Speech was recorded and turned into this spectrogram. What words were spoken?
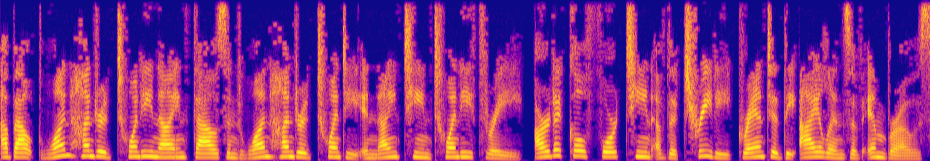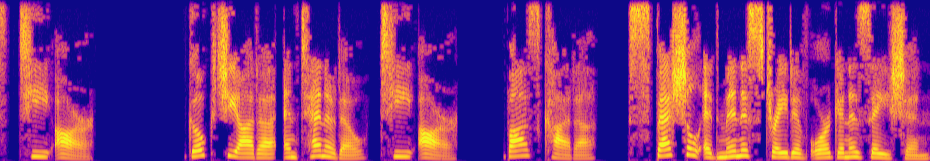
about 129,120 in 1923. Article 14 of the treaty granted the islands of Imbros tr. Gökçeada and Tenedo tr. Bozcaada special administrative organization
